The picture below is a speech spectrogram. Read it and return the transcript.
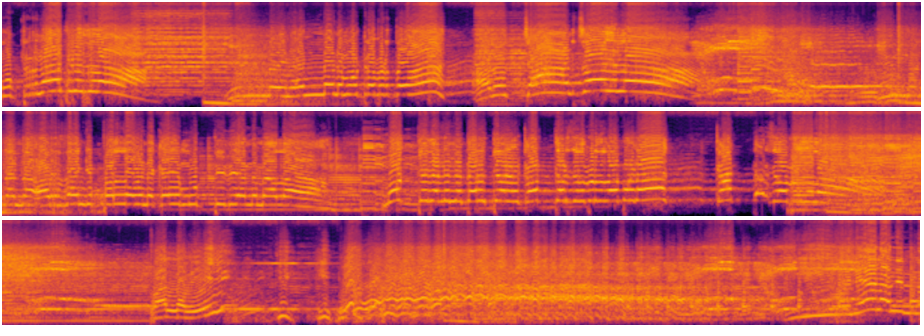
ಮುಟ್ರನ ಬಿಡುತ್ತದ ಇನ್ನು ಹೆಣ್ಣನ್ನು ಮುಟ್ರ ಬಿಡ್ತವ? ಅದು ಚಾನ್ಸ ಇಲ್ಲ. ಇನ್ನು ನನ್ನ ಅರ್ಧಂಗಿ ಪಲ್ಲವಿನ ಕೈ ಮುಟ್ಟಿದೆ ಅಂದ ಮೇಲ ಮುಟ್ಟಿದ ನಿನ್ನ ದರಿದ್ರ ಕತ್ತರಿಸಲು ಬಿಡುದಿಲ್ಲ ಮಗನ. ಕತ್ತರಿಸಲು ಬಿಡುದಿಲ್ಲ. ಪಲ್ಲವಿ ಇವನೇನ ನಿನ್ನ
